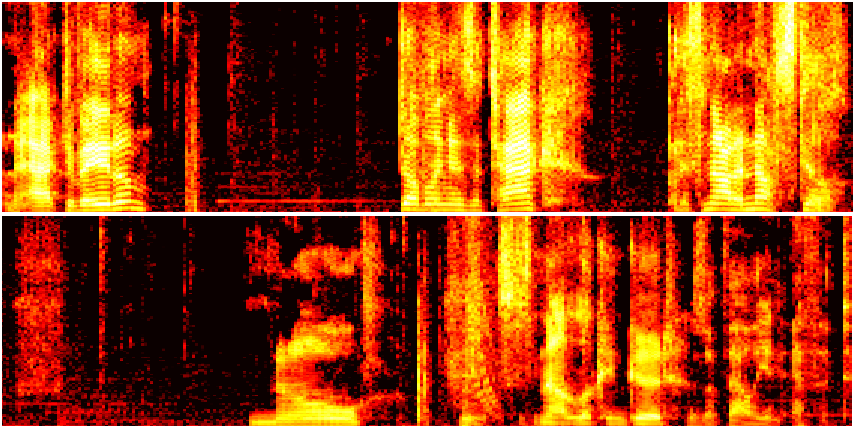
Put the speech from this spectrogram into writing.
and activate him, doubling his attack, but it's not enough still. No, Hmm. this is not looking good. It was a valiant effort.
